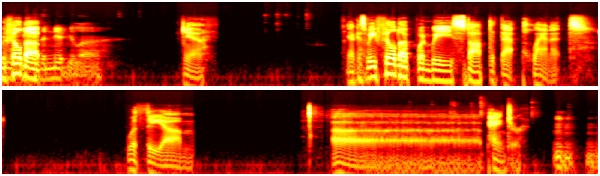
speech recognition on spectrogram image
We filled up. the nebula. yeah. Yeah, because we filled up when we stopped at that planet with the um uh painter. hmm hmm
